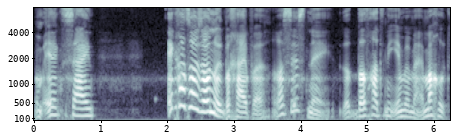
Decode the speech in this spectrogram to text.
om eerlijk te zijn, ik ga het sowieso nooit begrijpen. Racist? Nee, dat, dat gaat er niet in bij mij. Maar goed.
